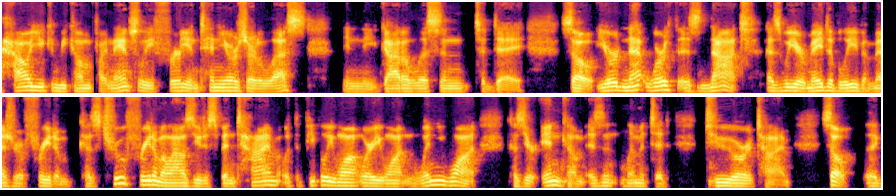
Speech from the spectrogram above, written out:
how you can become financially free in 10 years or less, then you got to listen today. So, your net worth is not, as we are made to believe, a measure of freedom, because true freedom allows you to spend time with the people you want, where you want, and when you want, because your income isn't limited to your time. So, the,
